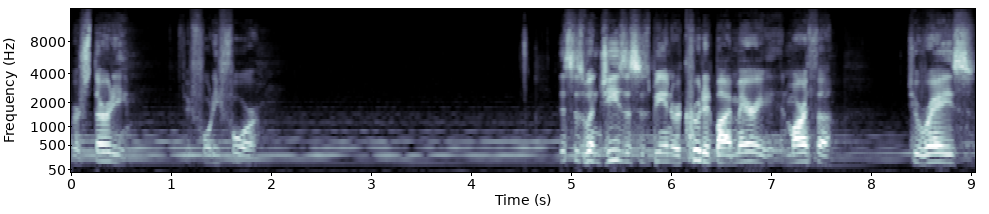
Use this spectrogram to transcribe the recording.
verse 30 through 44. This is when Jesus is being recruited by Mary and Martha to raise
